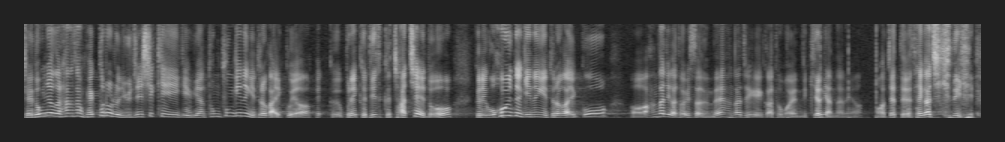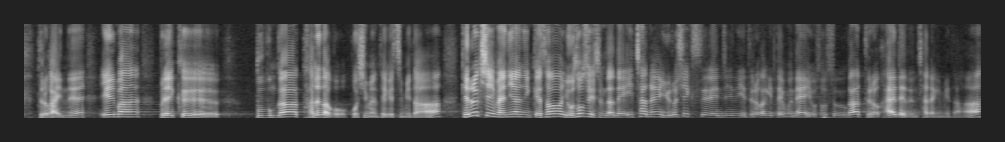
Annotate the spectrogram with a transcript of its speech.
제동력을 항상 100%를 유지시키기 위한 통풍 기능이 들어가 있고요. 그 브레이크 디스크 자체에도 그리고 홀드 기능이 들어가 있고 어, 한 가지가 더 있었는데 한 가지가 더 뭐였는지 기억이 안 나네요. 어쨌든 세 가지 기능이 들어가 있는 일반 브레이크 부분과 다르다고 보시면 되겠습니다. 갤럭시 매니아님께서 요소수 있습니다. 네, 이 차는 유로 6 엔진이 들어가기 때문에 요소수가 들어가야 되는 차량입니다.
